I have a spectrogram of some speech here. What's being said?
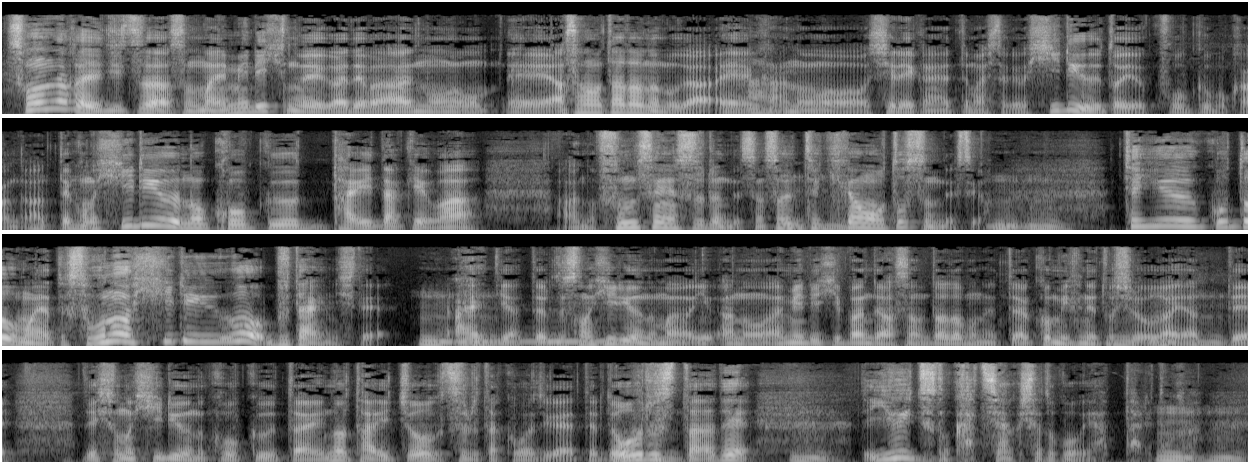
その中で実はその、まあ、エメリッヒの映画では、あのえー浅野忠信が、えーはい。あの司令官やってましたけど、飛龍という航空母艦があって、この飛龍の航空隊だけは、あの奮戦するんですよ、それで敵艦を落とすんですよ。んっていうことをまあやって、その飛龍を舞台にしてうん、あえてやってる。で、その飛龍の、まあ、あの、アメリカ版で浅野忠信のやった役を三船敏郎がやって、で、その飛龍の航空隊の隊長を鶴田浩二がやってる。で、オールスターで、で唯一の活躍したところをやったりとか。うんうん。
